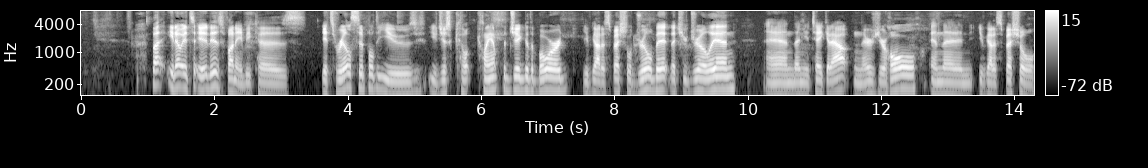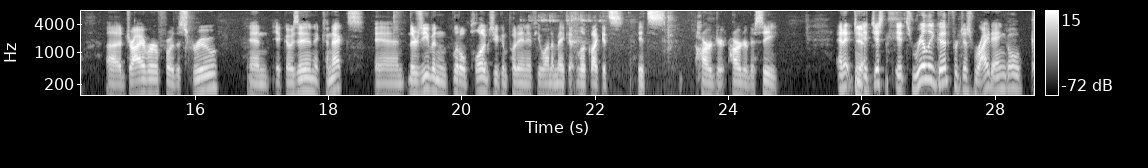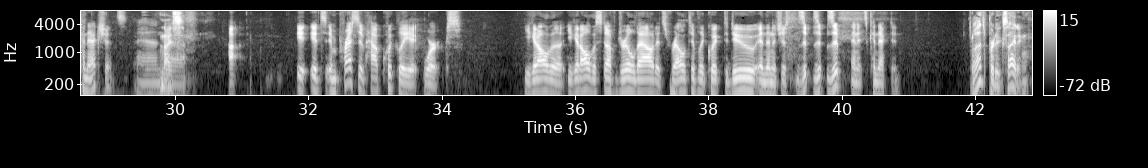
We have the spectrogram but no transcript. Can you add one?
But you know, it's it is funny because it's real simple to use. You just cl- clamp the jig to the board. You've got a special drill bit that you drill in, and then you take it out, and there's your hole. And then you've got a special uh, driver for the screw, and it goes in, it connects, and there's even little plugs you can put in if you want to make it look like it's it's harder harder to see. And it, Yeah. it just it's really good for just right angle connections. And Nice. uh, it, it's impressive how quickly it works. You get all the you get all the stuff drilled out. It's relatively quick to do, and then it's just zip zip zip, and it's connected. Well, that's pretty exciting.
